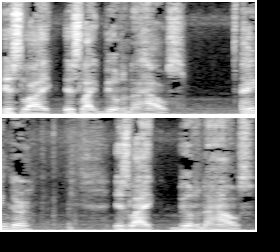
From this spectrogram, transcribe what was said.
It's like it's like building a house. Anger is like building a house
